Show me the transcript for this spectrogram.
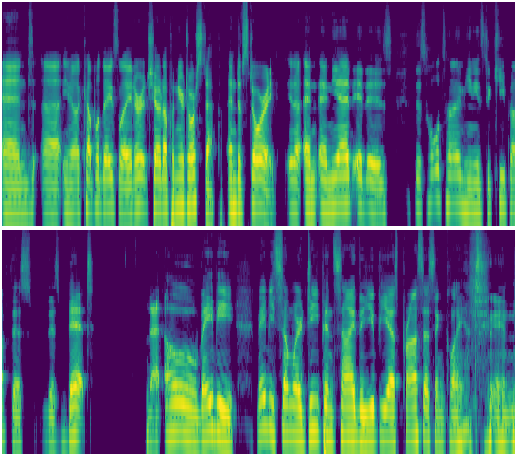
and uh, you know a couple days later it showed up on your doorstep. End of story. You know and and yet it is this whole time he needs to keep up this this bit that oh maybe maybe somewhere deep inside the UPS processing plant in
